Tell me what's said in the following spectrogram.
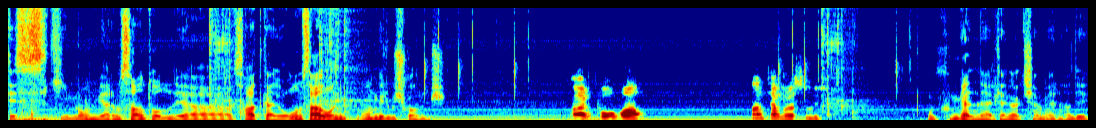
Lan sesi sikeyim oğlum yarım saat oldu ya. Saat kaç? Oğlum saat 10 11 buçuk olmuş. Harbi oha. Anten burası mı? Uykum geldi erken kalkacağım yani hadi.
